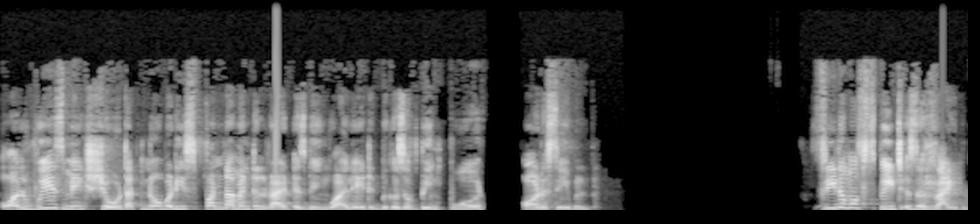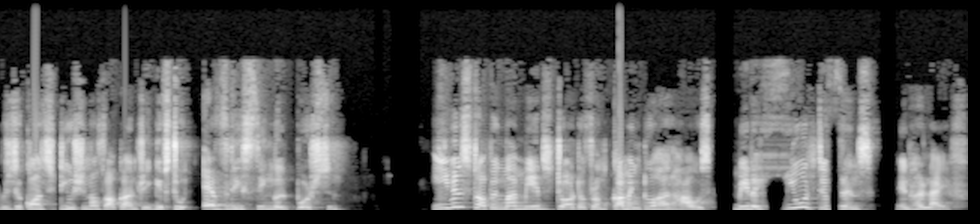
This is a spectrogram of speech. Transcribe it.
always make sure that nobody's fundamental right is being violated because of being poor or disabled. Freedom of speech is a right which the constitution of our country gives to every single person. Even stopping my maid's daughter from coming to her house made a huge difference in her life.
